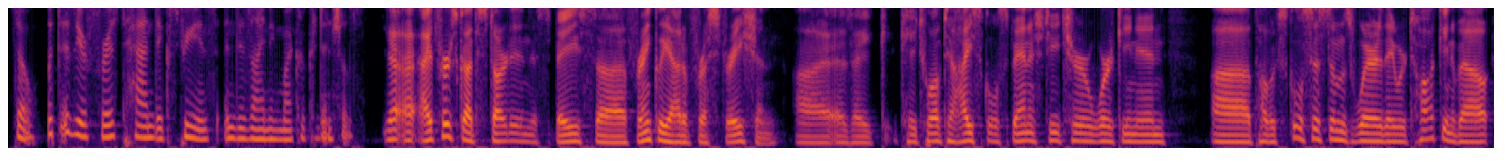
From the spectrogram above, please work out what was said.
So, what is your first hand experience in designing micro credentials? Yeah, I, I, first got started in this space, uh, frankly, out of frustration uh, as a K 12 to high school Spanish teacher working in uh, public school systems where they were talking about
